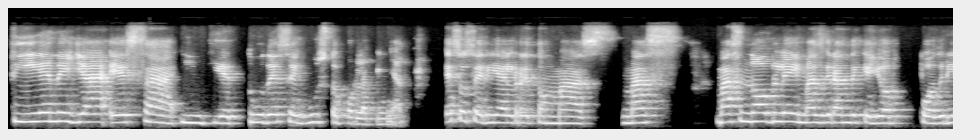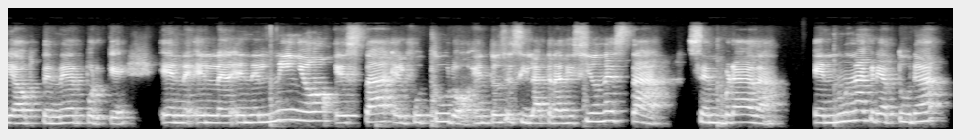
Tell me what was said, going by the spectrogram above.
tiene ya esa inquietud, ese gusto por la piñata. Eso sería el reto más, más, más noble y más grande que yo podría obtener, porque en, en, en el niño está el futuro. Entonces, si la tradición está sembrada en una criatura,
